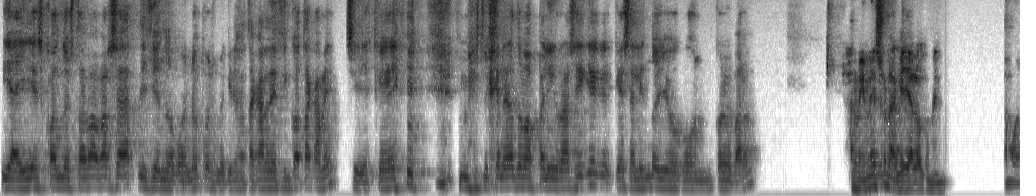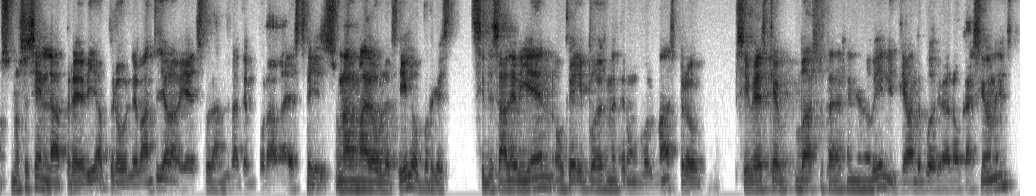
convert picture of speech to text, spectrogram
Y ahí es cuando estaba Barça diciendo, bueno, pues me quieres atacar de 5, atácame. Si es que me estoy generando más peligro así que, que saliendo yo con, con el balón. A mí me suena que ya lo comentamos, no sé si en la previa, pero Levante ya lo había hecho durante la temporada esta y es un arma de doble filo, porque si te sale bien, ok, puedes meter un gol más, pero si ves que Barça está defendiendo bien y encima te puede crear ocasiones,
